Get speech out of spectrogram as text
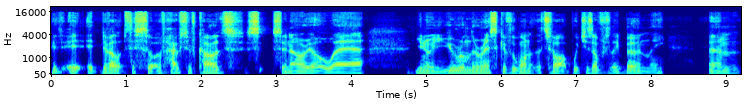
it, it, it develops this sort of house of cards s- scenario where you know you run the risk of the one at the top, which is obviously Burnley, um,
